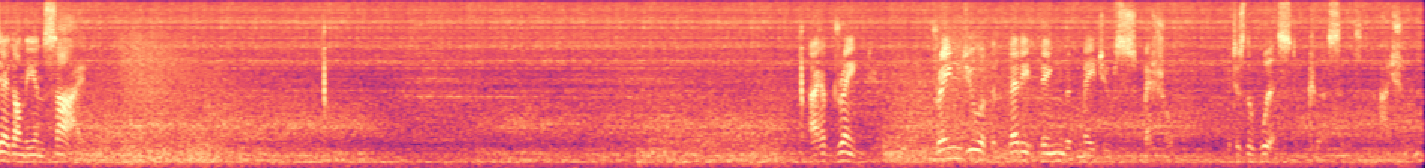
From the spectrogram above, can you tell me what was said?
dead on the inside. I have drained you. Drained you of the very thing that made you special. It is the worst of curses, I should admit.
